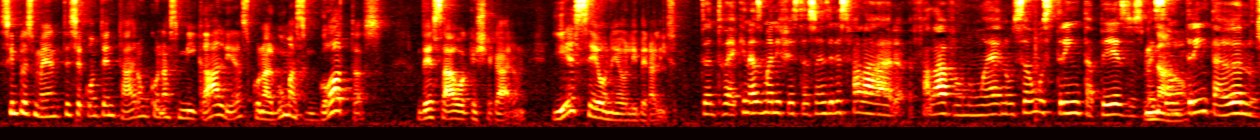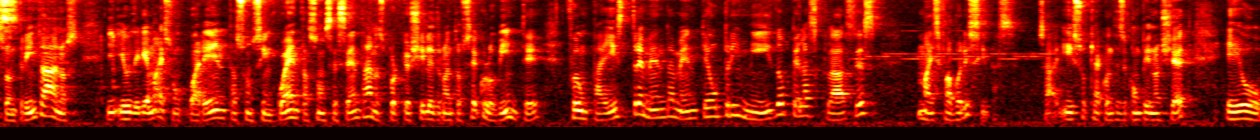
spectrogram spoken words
simplesmente se contentaram com as migalhas, com algumas gotas dessa água que chegaram. E esse é o neoliberalismo. Tanto é que nas manifestações eles falaram, falavam, não é, não são os 30 pesos, mas Não. são 30 anos. São 30 anos. E eu diria mais, são 40, são 50, são 60 anos, porque o Chile durante o século XX foi um país tremendamente oprimido pelas classes mais favorecidas. O sea, isso que acontece com Pinochet é o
